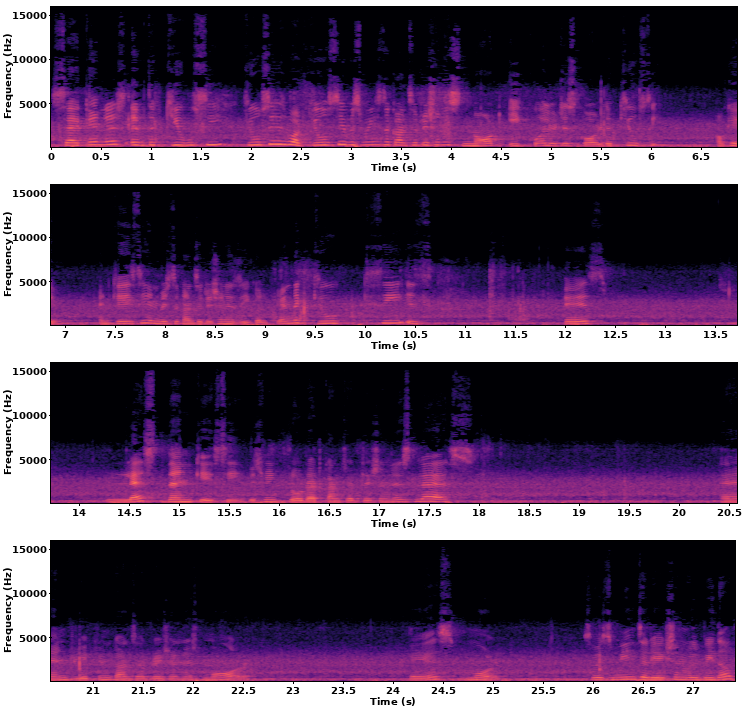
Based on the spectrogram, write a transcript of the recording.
second is if the qc qc is what? Qc which means the concentration is not equal it is called the qc okay. And kc in which the concentration is equal. When the qc is is less than kc which means product concentration is less and reactant concentration is more is more. So which means the reaction will be the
